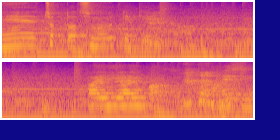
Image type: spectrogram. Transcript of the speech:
えー、ちょっと私も打ってみていいですか？ファイヤーインパクト試しに。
